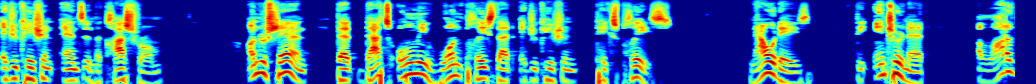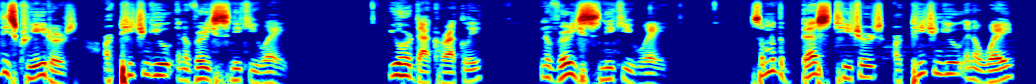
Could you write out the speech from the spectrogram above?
education ends in the classroom. Understand that that's only one place that education takes place. Nowadays, the internet, a lot of these creators are teaching you in a very sneaky way. You heard that correctly. In a very sneaky way. Some of the best teachers are teaching you in a way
